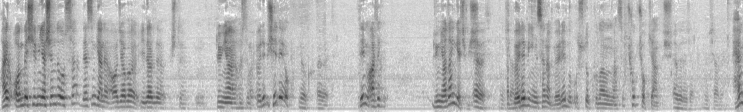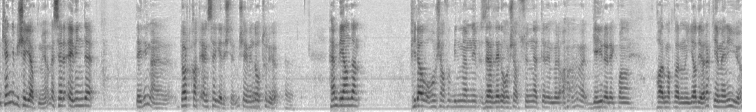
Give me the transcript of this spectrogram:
hayır 15-20 yaşında olsa dersin ki yani acaba ileride işte dünya hırsı mı? Öyle bir şey de yok. Yok. Evet. Değil mi? Artık dünyadan geçmiş. Evet. İnşallah. Böyle bir insana böyle bir uslup kullanılması çok çok yanlış. Evet hocam. İnşallah. Hem kendi bir şey yapmıyor. Mesela evinde dediğim yani dört kat ense geliştirmiş. Evinde Evet. oturuyor. Evet. Hem bir yandan pilavı, hoşafı bilmem ne, zerdeli hoşaf, sünnetlerini böyle geğirerek falan parmaklarını yalayarak yemeğini yiyor.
